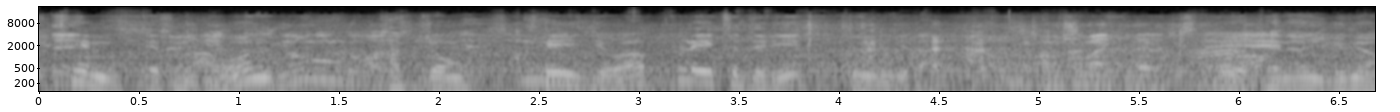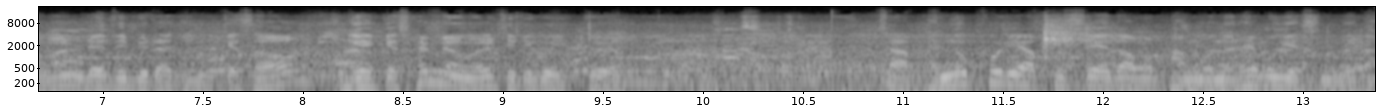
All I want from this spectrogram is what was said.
8캠에서 나온 각종 페이지와 플레이트들이 보입니다. 잠시만 그 기다려주세요. 옆에는 유명한 레드비라주님께서 고객께 설명을 드리고 있고요. 자, 벤노코리아 부스에도 한번 방문을 해보겠습니다.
